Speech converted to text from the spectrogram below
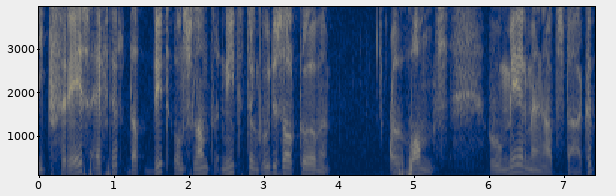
Ik vrees echter dat dit ons land niet ten goede zal komen. Want hoe meer men gaat staken,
